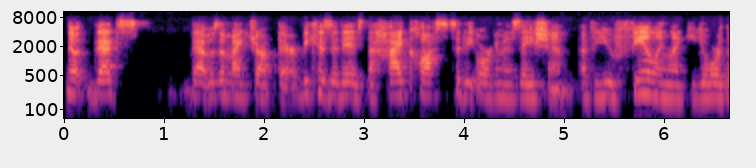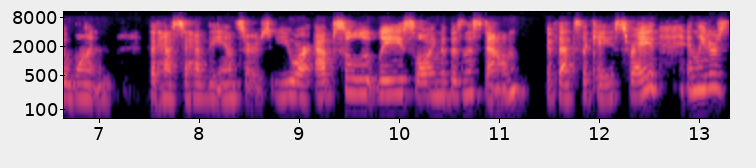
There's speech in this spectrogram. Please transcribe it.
No, that's that was a mic drop there because it is the high cost to the organization of you feeling like you're the one that has to have the answers. You are absolutely slowing the business down if that's the case, right? And leaders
